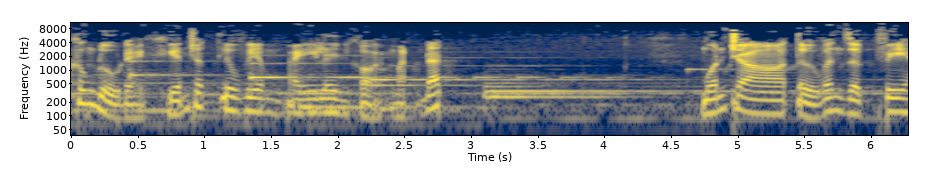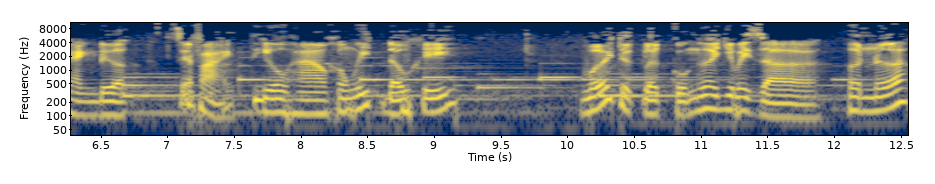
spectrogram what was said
không đủ để khiến cho tiêu viêm bay lên khỏi mặt đất. Muốn cho tử vân dực phi hành được, sẽ phải tiêu hao không ít đấu khí. Với thực lực của ngươi như bây giờ, hơn nữa,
